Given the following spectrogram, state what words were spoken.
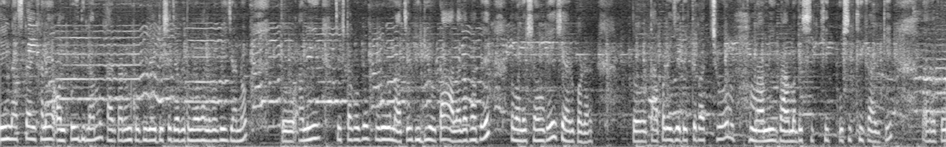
এই নাচটা এখানে অল্পই দিলাম, তার কারণ কপিরাইট এসে যাবে, তোমরা ভালোভাবেই জানো। তো আমি চেষ্টা করব পুরো নাচের ভিডিওটা আলাদাভাবে তোমাদের সঙ্গে শেয়ার করার। তো তারপরে যে দেখতে পাচ্ছ, মামি বা আমাদের শিক্ষিক, শিক্ষিকা আর কি তো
